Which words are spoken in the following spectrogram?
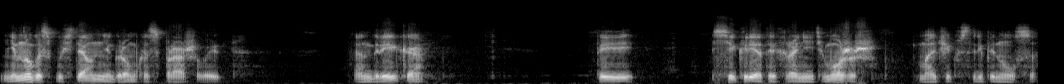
Немного спустя он негромко спрашивает. «Андрейка, ты секреты хранить можешь?» Мальчик встрепенулся.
